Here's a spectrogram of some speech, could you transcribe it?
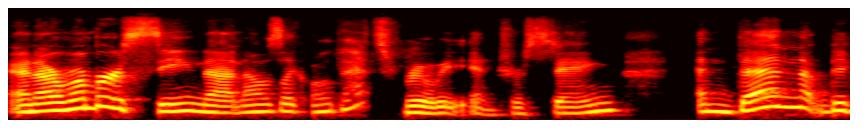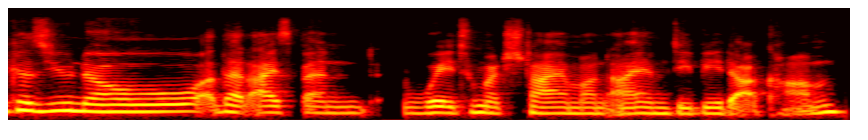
And i remember seeing that and i was like oh that's really interesting. And then because you know that i spend way too much time on imdb.com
